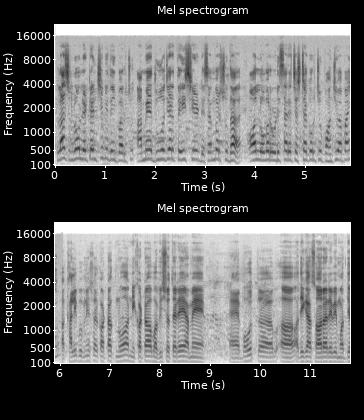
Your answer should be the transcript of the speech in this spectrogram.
प्लस लो लेटेन्सी भी ଦେଇପାରୁଛୁ ଆମେ ଦୁଇ ହଜାର ତେଇଶ ଡିସେମ୍ବର ସୁଦ୍ଧା ଅଲ୍ ଓଭର ଓଡ଼ିଶାରେ ଚେଷ୍ଟା କରୁଛୁ ପହଞ୍ଚିବା ପାଇଁ ଖାଲି ଭୁବନେଶ୍ୱର କଟକ ନୁହଁ ନିକଟ ଭବିଷ୍ୟତରେ ଆମେ ବହୁତ ଅଧିକା ସହରରେ ବି ମଧ୍ୟ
